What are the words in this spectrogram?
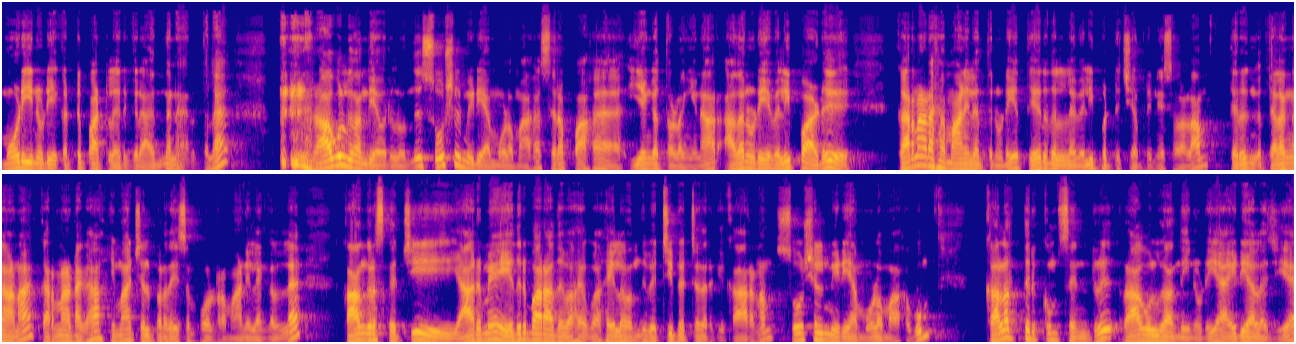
மோடியினுடைய கட்டுப்பாட்டில் இருக்கிற அந்த நேரத்தில் ராகுல் காந்தி அவர்கள் வந்து சோஷியல் மீடியா மூலமாக சிறப்பாக இயங்க தொடங்கினார். அதனுடைய வெளிப்பாடு கர்நாடக மாநிலத்தினுடைய தேர்தலில் வெளிப்பட்டுச்சு அப்படின்னே சொல்லலாம். தெலுங்கு தெலங்கானா கர்நாடகா ஹிமாச்சல் பிரதேசம் போன்ற மாநிலங்களில் காங்கிரஸ் கட்சி யாருமே எதிர்பாராத வகை வகையில் வந்து வெற்றி பெற்றதற்கு காரணம் சோஷியல் மீடியா மூலமாகவும் களத்திற்கும் சென்று ராகுல் காந்தியினுடைய ஐடியாலஜியை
